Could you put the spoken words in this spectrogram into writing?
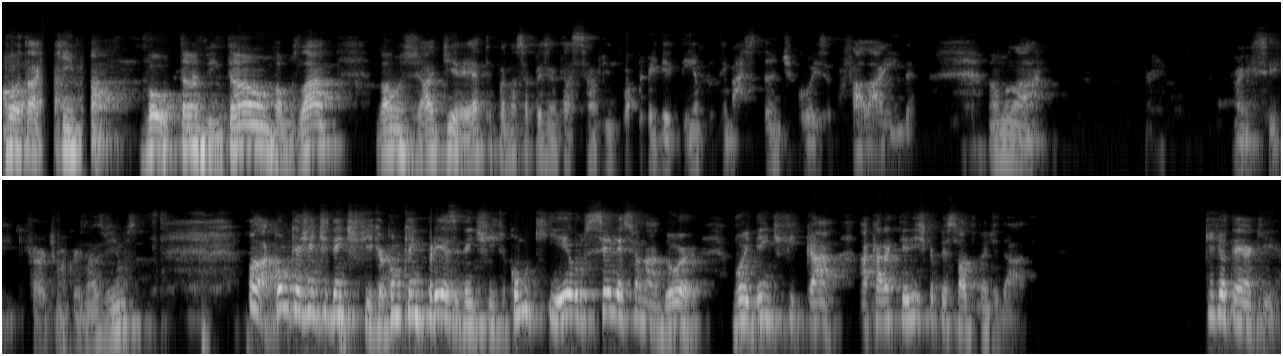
voltar aqui então. Voltando então, vamos lá. Vamos já direto para a nossa apresentação. A gente não pode perder tempo, tem bastante coisa para falar ainda. Vamos lá. Esse foi a última coisa que nós vimos. Vamos lá, como que a gente identifica? Como que a empresa identifica? Como que eu, selecionador, vou identificar a característica pessoal do candidato? O que, que eu tenho aqui?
